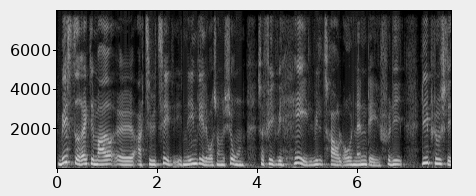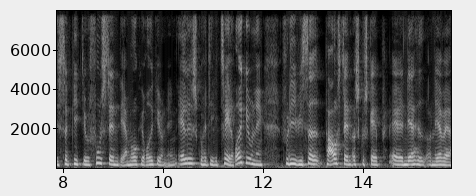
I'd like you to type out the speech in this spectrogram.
mistede rigtig meget øh, aktivitet i den ene del af vores organisation, så fik vi helt vildt travlt over den anden del, fordi lige pludselig så gik det jo fuldstændig amok i rådgivningen. Alle skulle have digital rådgivning, fordi vi sad på afstand og skulle skabe øh, nærhed og nærvær.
